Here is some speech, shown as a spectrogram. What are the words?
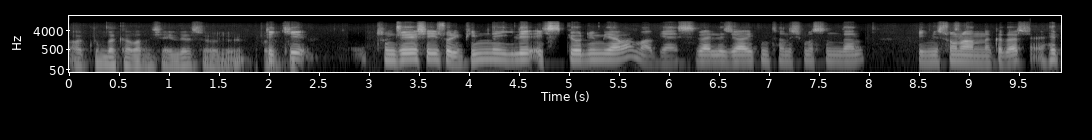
aklımda kalan şeyleri söylüyorum. Peki Tuncay'a şeyi sorayım. Filmle ilgili eksik gördüğün bir yer var mı abi? Yani Sibel'le Cahit'in tanışmasından filmin son anına kadar hep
